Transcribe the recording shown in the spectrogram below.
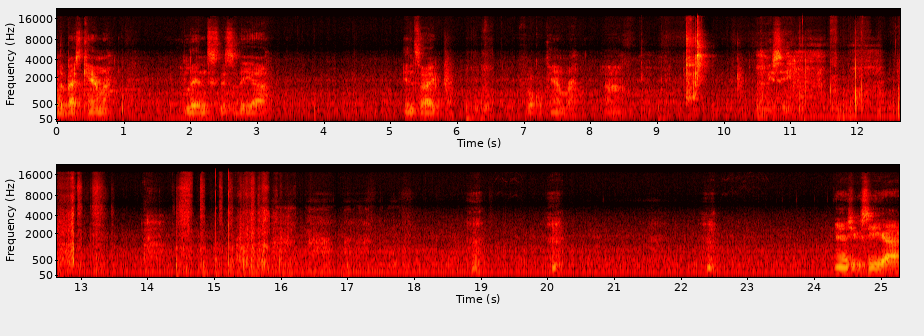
isn't the best camera lens. This is the uh, inside focal camera. Uh, let me see. As you can see, uh,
